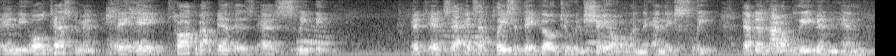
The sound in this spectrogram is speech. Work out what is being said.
in the Old Testament, they, they talk about death as, as sleeping. It, it's, that, it's that place that they go to in Sheol and, and they sleep. That does, I don't believe in, in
